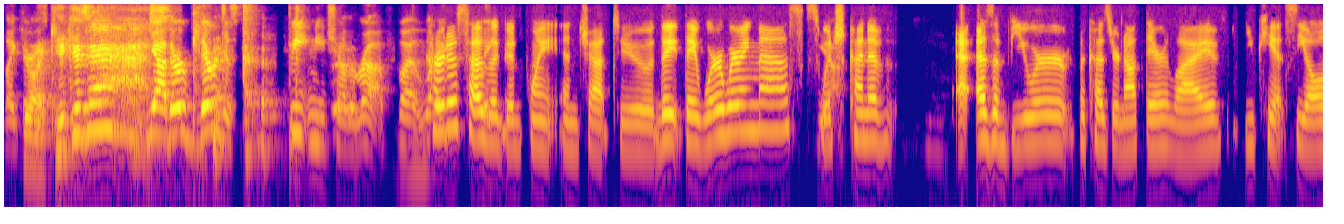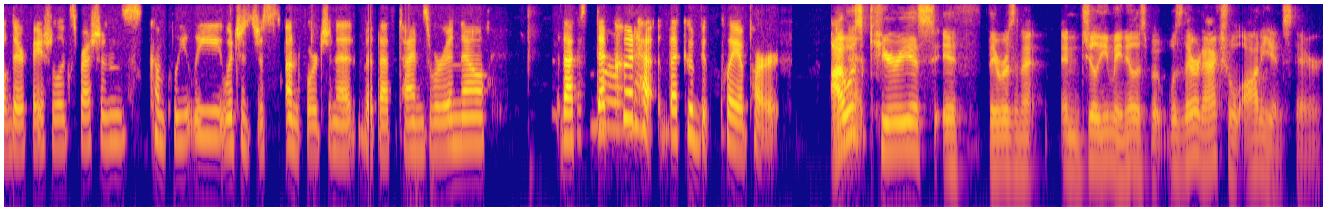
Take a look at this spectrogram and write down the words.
Like You're they're like, kick his ass. yeah, they're they're just beating each other up. But like, Curtis has like- a good point in chat too. They they were wearing masks, Yeah. which kind of a- as a viewer because you're not there live, you can't see all of their facial expressions completely, which is just unfortunate, but that's times we're in now. That That's that could ha- that could be, play a part. I was it. curious if there was an, a- and Jill, you may know this, but was there an actual audience there?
